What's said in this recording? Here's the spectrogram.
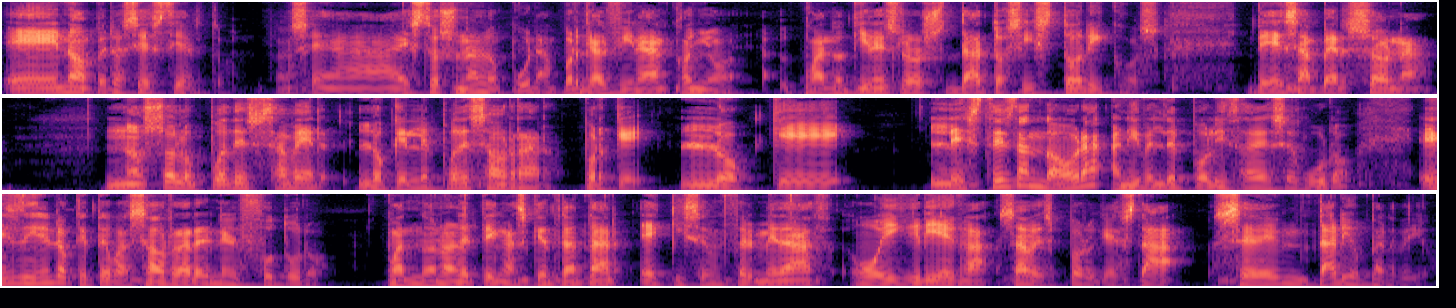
Eh, no, pero sí es cierto. O sea, esto es una locura. Porque al final, coño, cuando tienes los datos históricos de esa persona, no solo puedes saber lo que le puedes ahorrar, porque lo que le estés dando ahora a nivel de póliza de seguro es dinero que te vas a ahorrar en el futuro. Cuando no le tengas que tratar X enfermedad o Y, ¿sabes? Porque está sedentario perdido.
